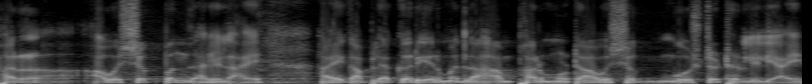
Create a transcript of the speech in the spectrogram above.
फार आवश्यक पण झालेलं आहे. हा एक आपल्या करिअरमधला हा फार मोठा आवश्यक गोष्ट ठरलेली आहे.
